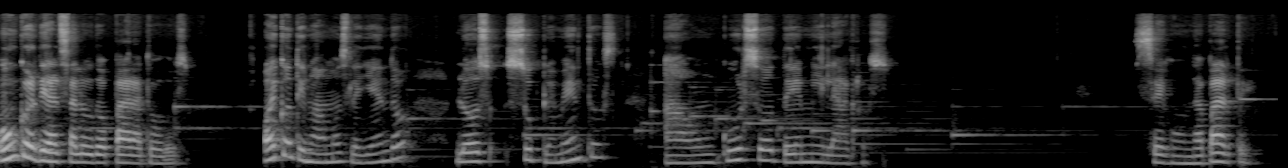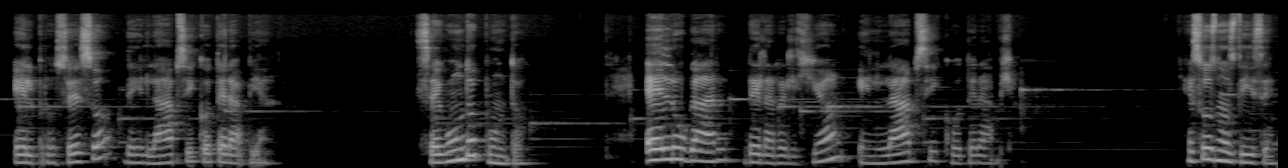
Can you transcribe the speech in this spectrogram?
Un cordial saludo para todos. Hoy continuamos leyendo los suplementos a un curso de milagros. Segunda parte, el proceso de la psicoterapia. Segundo punto, el lugar de la religión en la psicoterapia. Jesús nos dice,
